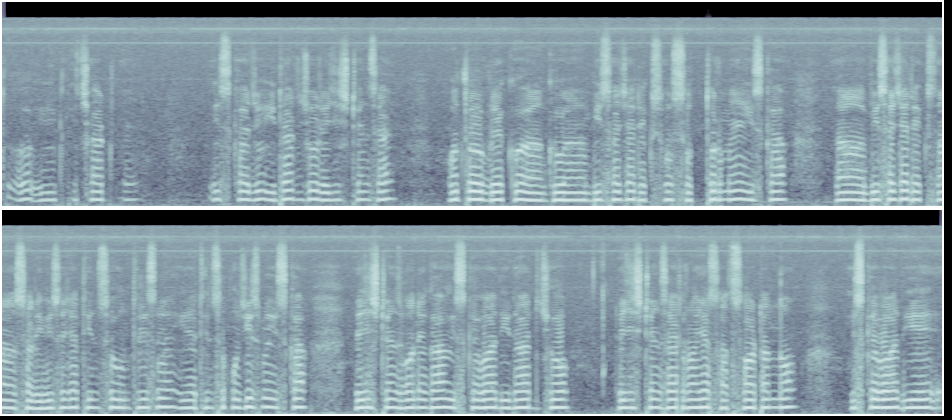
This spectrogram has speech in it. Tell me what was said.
तो वीकली चार्ट में इसका जो इधर जो रेजिस्टेंस है, वो तो ब्रेक बीस हज़ार एक सौ सत्तर में इसका बीस हज़ार एक सॉरी बीस हज़ार तीन सौ उनतीस में, या तीन सौ पच्चीस में इसका रेजिस्टेंस बनेगा। इसके बाद इधर जो रेजिस्टेंस है तेरह हज़ार सात सौ अठानवे इसके बाद ये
